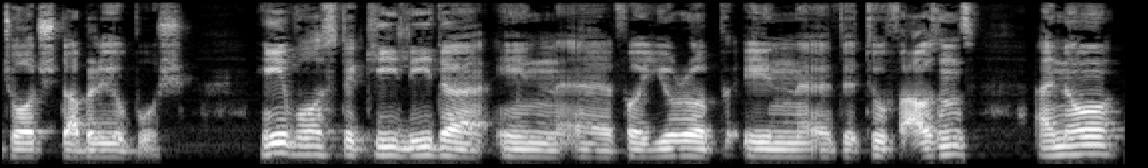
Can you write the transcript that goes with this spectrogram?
George W. Bush. He was the key leader in uh, for Europe in uh, the 2000s. I know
